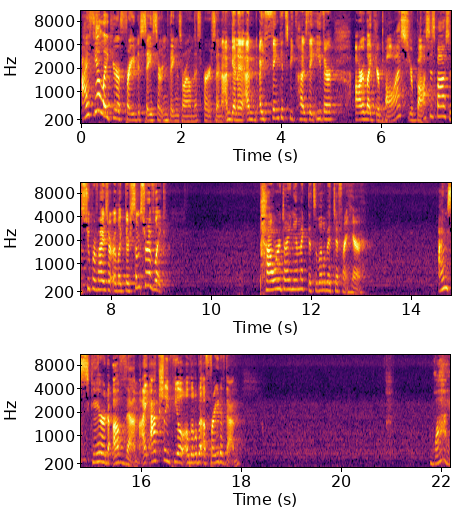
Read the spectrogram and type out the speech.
I feel like you're afraid to say certain things around this person. I'm gonna, I'm, I think it's because they either are like your boss, your boss's boss, a supervisor, or like there's some sort of like power dynamic that's a little bit different here. I'm scared of them. I actually feel a little bit afraid of them. Why?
